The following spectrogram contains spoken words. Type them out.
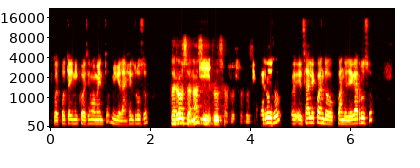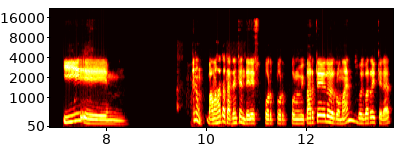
El cuerpo técnico de ese momento, Miguel Ángel Russo. Fue ruso, ¿no? Sí, ruso, ruso, ruso. Fue ruso. Él sale cuando, cuando llega ruso. Y eh, bueno, vamos a tratar de entender eso. Por, por, por, mi parte de lo de Román, vuelvo a reiterar,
